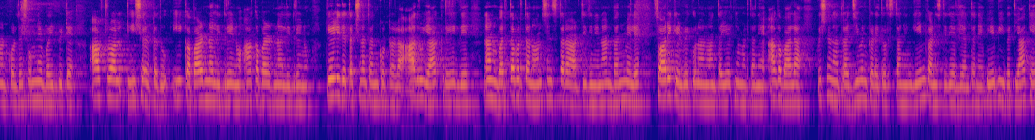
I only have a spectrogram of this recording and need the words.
ಮಾಡ್ಕೊಳ್ದೆ ಸುಮ್ಮನೆ ಬೈದ್ಬಿಟ್ಟೆ. ಆಫ್ಟರ್ ಆಲ್ ಟೀ ಶರ್ಟ್ ಅದು. ಈ ಕಬಾರ್ಡ್ನಲ್ಲಿದ್ರೇನು ಆ ಕಬಾರ್ಡ್ನಲ್ಲಿದ್ರೇನು ಕೇಳಿದೆ ತಕ್ಷಣ ತಂದುಕೊಟ್ರಲ್ಲ. ಆದರೂ ಯಾಕೆ ರೇಗಿದೆ ನಾನು ಬರ್ತಾ ಬರ್ತಾ ನಾನ್ಸೆನ್ಸ್ ಥರ ಆಡ್ತಿದ್ದೀನಿ. ನಾನು ಬಂದ ಮೇಲೆ ಸಾರಿ ಕೇಳಬೇಕು ನಾನು ಅಂತ ಯೋಚನೆ ಮಾಡ್ತಾನೆ. ಆಗ ಬಾಲ, ಕೃಷ್ಣನ ಹತ್ರ ಜೀವನ ಕಡೆ ತೋರಿಸ್ತಾನೆ ನಿನ್ಗೇನು ಕಾಣಿಸ್ತಿದೆ ಅಲ್ಲಿ? ಅಂತಾನೆ. ಬೇಬಿ ಇವತ್ತು ಯಾಕೆ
